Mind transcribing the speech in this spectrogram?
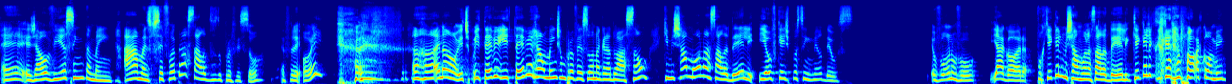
É, eu já ouvi assim também. Ah, mas você foi para a sala do, do, professor? Eu falei, oi? uhum. Não, e, tipo, e, teve, e teve realmente um professor na graduação que me chamou na sala dele e eu fiquei tipo assim, meu Deus, eu vou ou não vou? E agora? Por que, que ele me chamou na sala dele? O que, que ele querendo falar comigo?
